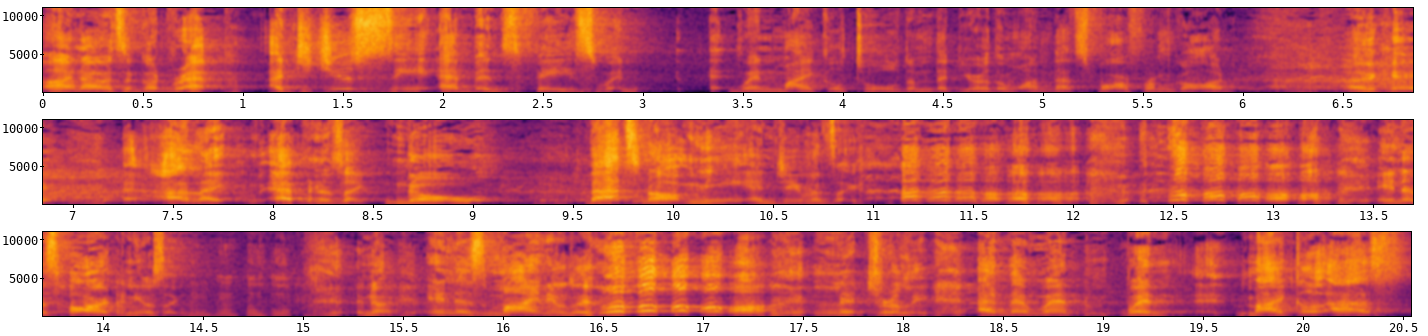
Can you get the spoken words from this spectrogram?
I know it's a good rep. Uh, did you see Eben's face when when Michael told him that you're the one that's far from God? Okay, I like Eben was like, no, that's not me, and Jeevan's like, in his heart, and he was like, you know, in his mind, he was like, literally. And then when when Michael asked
